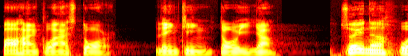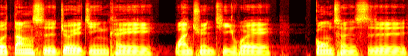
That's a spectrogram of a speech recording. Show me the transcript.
包含 Glassdoor、Linking 都一样。所以呢，我当时就已经可以完全体会工程师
